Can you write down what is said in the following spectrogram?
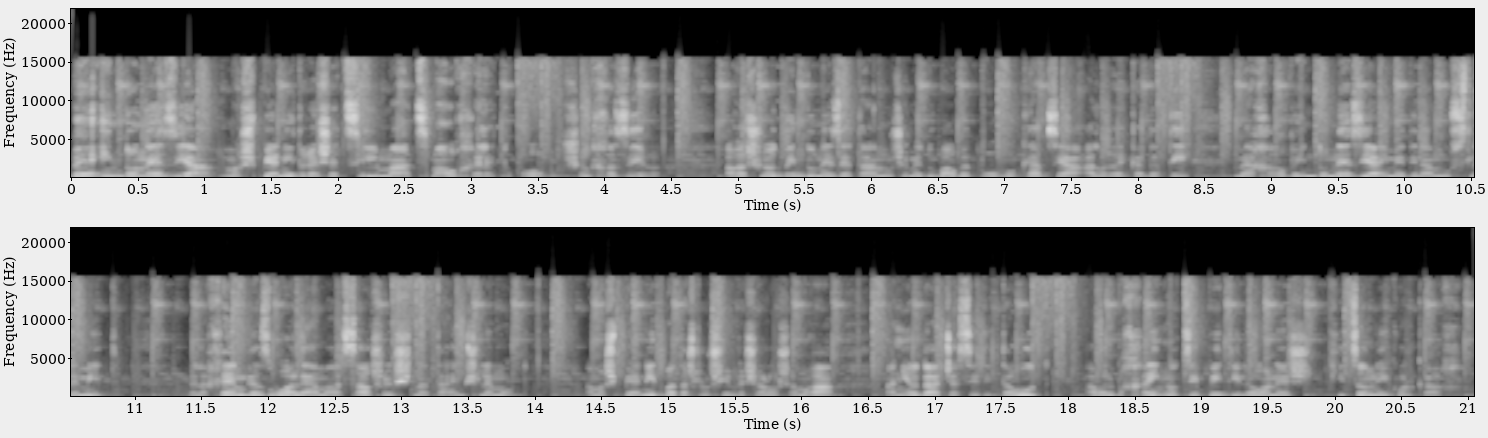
באינדונזיה, משפיענית רשת צילמה עצמה אוכלת עור של חזיר. הרשויות באינדונזיה טענו שמדובר בפרובוקציה על רקע דתי, מאחר ואינדונזיה היא מדינה מוסלמית, ולכן גזרו עליה מאסר של שנתיים שלמות. המשפיענית בת ה-33 אמרה, אני יודעת שעשיתי טעות, אבל בחיים לא ציפיתי לעונש קיצוני כל כך.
